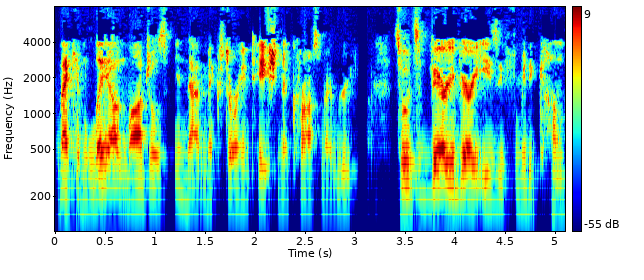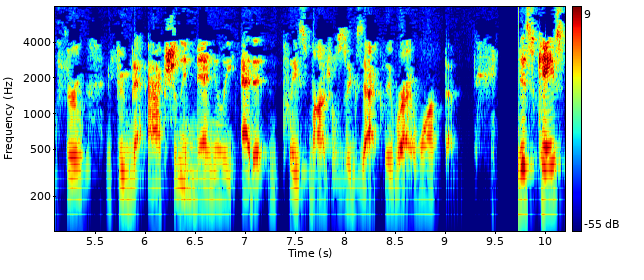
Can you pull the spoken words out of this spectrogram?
and I can lay out modules in that mixed orientation across my roof. So it's very, very easy for me to come through and for me to actually manually edit and place modules exactly where I want them. In this case,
